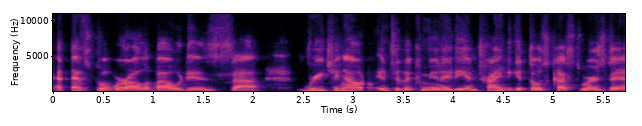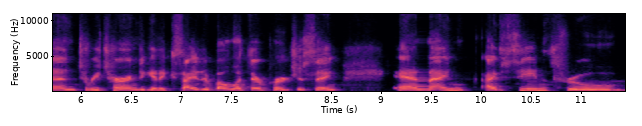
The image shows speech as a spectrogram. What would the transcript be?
and that's what we're all about is uh, reaching out into the community and trying to get those customers in to return to get excited about what they're purchasing. And I I've seen through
